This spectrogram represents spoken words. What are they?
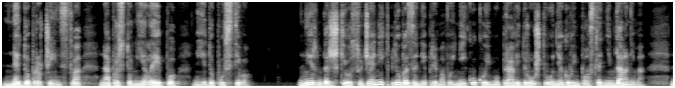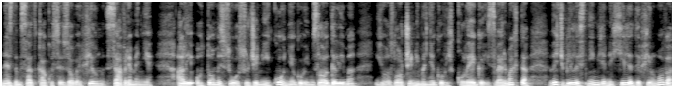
nedobročinstva naprosto nije lepo, nije dopustivo. Nirnberški osuđenik ljubazan je prema vojniku koji mu pravi društvo u njegovim poslednjim danima. Ne znam sad kako se zove film, savremen je, ali o tome su osuđeniku, o njegovim zlodelima i o zločinima njegovih kolega iz Wehrmachta već bile snimljene hiljade filmova,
